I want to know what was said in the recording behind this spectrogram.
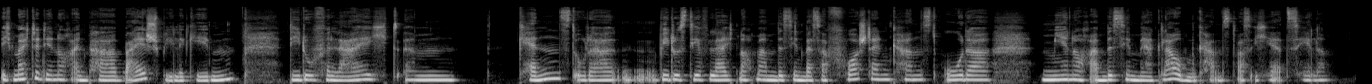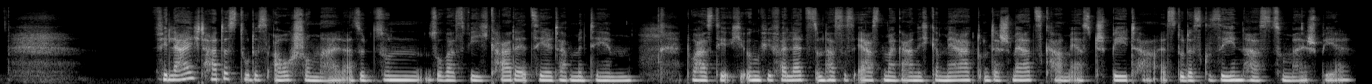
Ich möchte dir noch ein paar Beispiele geben, die du vielleicht ähm, kennst oder wie du es dir vielleicht noch mal ein bisschen besser vorstellen kannst oder mir noch ein bisschen mehr glauben kannst, was ich hier erzähle. Vielleicht hattest du das auch schon mal, also so sowas, wie ich gerade erzählt habe mit dem, du hast dich irgendwie verletzt und hast es erstmal gar nicht gemerkt und der Schmerz kam erst später, als du das gesehen hast zum Beispiel.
